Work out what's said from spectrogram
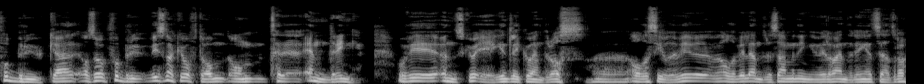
forbruker altså forbru, Vi snakker jo ofte om, om tre, endring, og vi ønsker jo egentlig ikke å endre oss. Eh, Alle sier jo det, vi, alle vil endre seg, men ingen vil ha endring etc.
